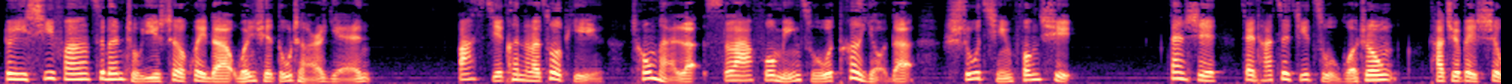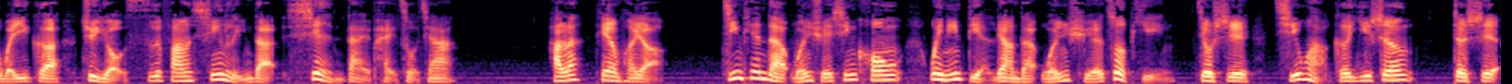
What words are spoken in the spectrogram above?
对于西方资本主义社会的文学读者而言，巴斯杰克纳的作品充满了斯拉夫民族特有的抒情风趣，但是在他自己祖国中，他却被视为一个具有西方心灵的现代派作家。好了，听众朋友，今天的文学星空为您点亮的文学作品就是齐瓦戈医生，这是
